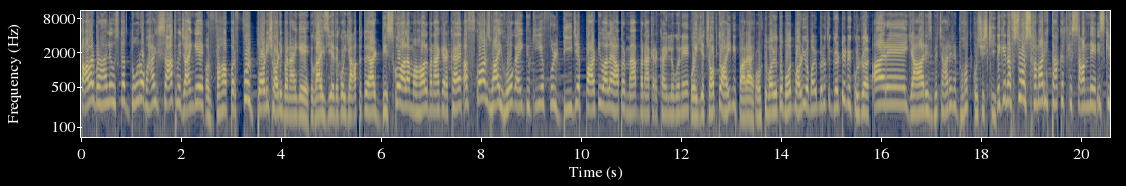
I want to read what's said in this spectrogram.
पावर बढ़ा ले उसका दोनों भाई साथ में जाएँगे और वहाँ पर फुल बॉडी शॉडी बनाएँगे। तो गाइस ये देखो यहाँ पे तो यार डिस्को वाला माहौल बना के रखा है। ऑफ़ कोर्स भाई होगा ही क्योंकि ये फुल डीजे पार्टी वाला यहाँ पर मैप बना के रखा है इन लोगों ने। वो ये चौप तो आ ही नहीं पा रहा है। फ़र्स्ट भाई ये तो बहुत भारी है भाई मेरे से गेट ही नहीं खुल रहा है। अरे यार इस बेचारे ने बहुत कोशिश की लेकिन अफसोस हमारी ताकत के सामने इसकी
